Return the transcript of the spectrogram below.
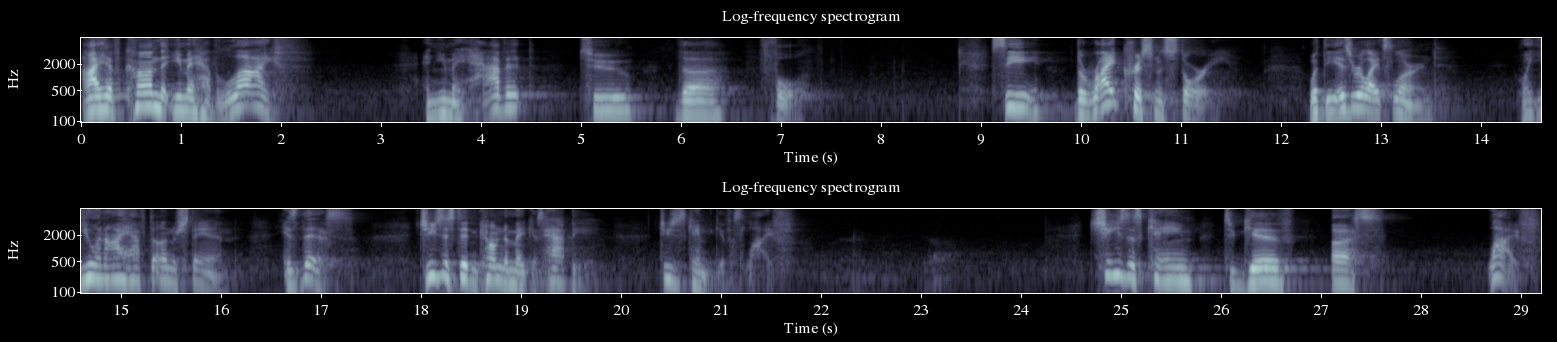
I have come that you may have life and you may have it to the full. See, the right Christmas story, what the Israelites learned, what you and I have to understand is this Jesus didn't come to make us happy, Jesus came to give us life. Jesus came to give us life.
